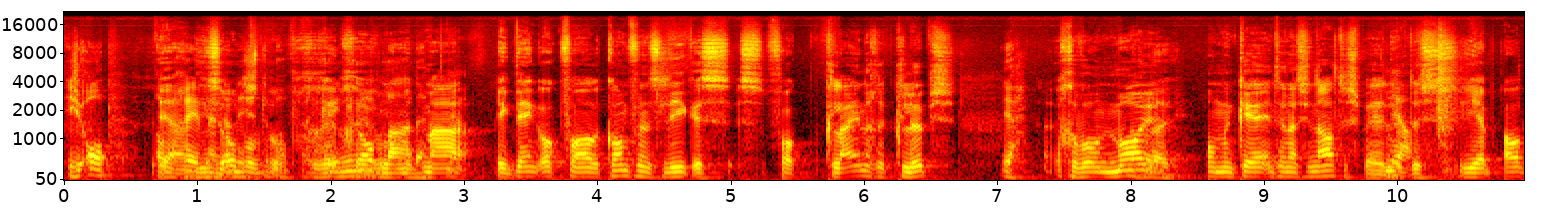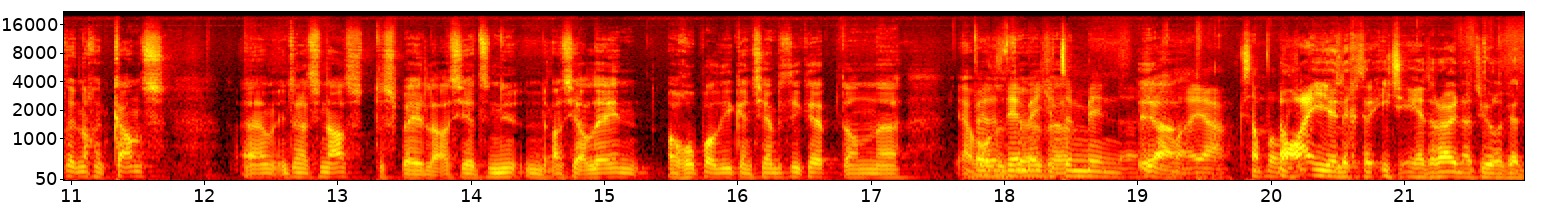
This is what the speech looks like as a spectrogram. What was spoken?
Is op. Op een Ja, gegeven die moment is het op. op, Dan kun je niet meer opladen. Maar Ja. ik denk ook voor de Conference League is, is voor kleinere clubs Ja. gewoon mooi leuk. om een keer internationaal te spelen. Dus je hebt altijd nog een kans om internationaal te spelen. Als je, het nu, als je alleen Europa League en Champions League hebt, dan eh ja, wordt het weer een beetje eh, te min. eh, ja. Maar ja, ik snap wel. Nou, wat en je ligt er iets eerder uit natuurlijk.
